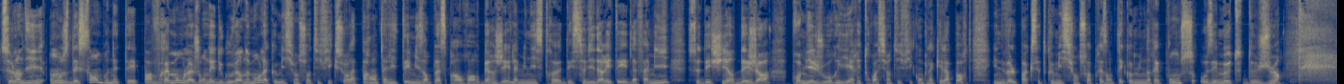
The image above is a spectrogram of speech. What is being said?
Ce lundi 11 décembre n'était pas vraiment la journée du gouvernement. La commission scientifique sur la parentalité mise en place par Aurore Berger, la ministre des Solidarités et de la Famille, se déchire déjà. Premier jour, hier, et trois scientifiques ont claqué la porte. Ils ne veulent pas que cette commission soit présentée comme une réponse aux émeutes de juin.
